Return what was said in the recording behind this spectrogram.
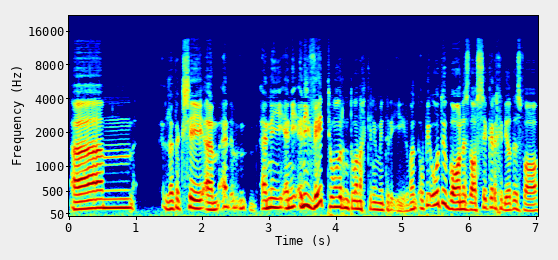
Ehm um, laat ek sê um, in in die in die in die wet 220 km/h want op die autobaan is daar sekere gedeeltes waar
